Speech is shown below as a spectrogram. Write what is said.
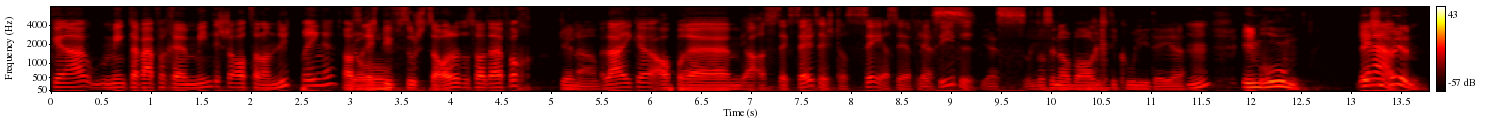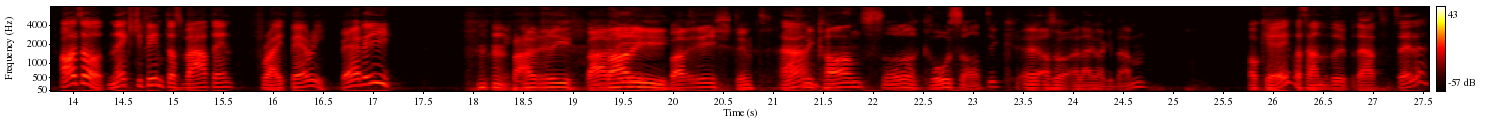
Genau, wir müssen glaube einfach eine Mindestanzahl an Leuten bringen. Also Ja. respektive sonst zahlen das halt einfach Genau. alleine. Aber ähm, ja, als das Excelsior ist das sehr, sehr flexibel. Yes, yes. Und da sind noch ein paar richtig coole Ideen im Raum. Nächster Genau. Film. Also, der nächste Film, das wäre dann Fried Berry. Barry! Barry. Barry. Barry, stimmt. Afrikaans, oder? Großartig. Äh, also allein wegen dem. okay, was haben wir da über den zu erzählen?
